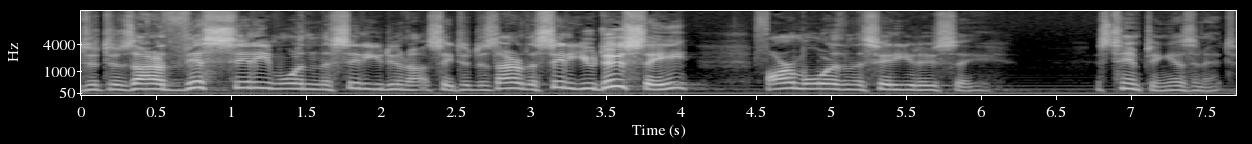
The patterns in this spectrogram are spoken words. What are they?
to desire this city more than the city you do not see, to desire the city you do see far more than the city you do see. It's tempting, isn't it?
